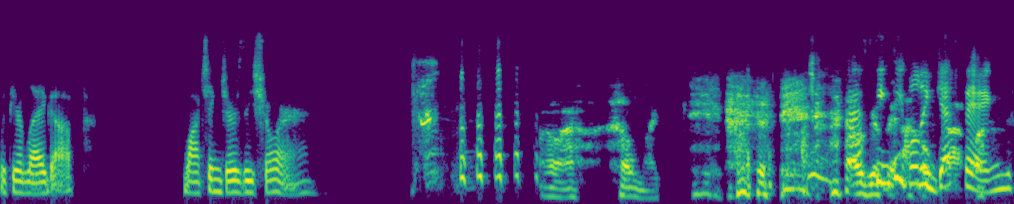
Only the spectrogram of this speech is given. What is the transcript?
with your leg up watching jersey shore Oh, oh my. Asking people to get things.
